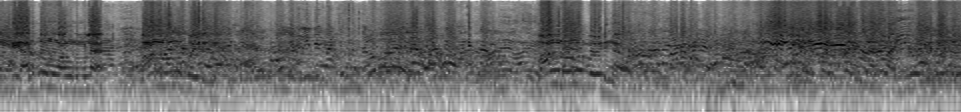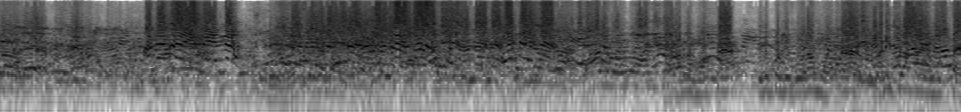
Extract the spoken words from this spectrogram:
தம்பி அடுத்தவங்க வாங்கணும்ல. வாங்கினவங்க போயிடுங்க. வாங்கினவங்க போயிடுங்க. அந்த முட்டை. திருப்பதி போனா முட்டை மணிப்பலாம் முட்டை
